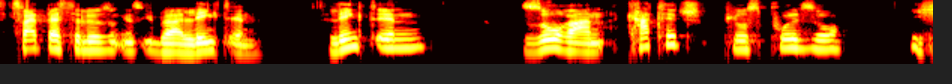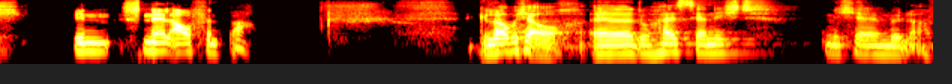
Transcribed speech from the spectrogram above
die zweitbeste Lösung ist über LinkedIn. LinkedIn, Soran Katic plus Pulso. Ich bin schnell auffindbar. Glaube ich auch. Äh, du heißt ja nicht Michael Müller.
